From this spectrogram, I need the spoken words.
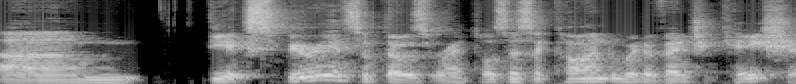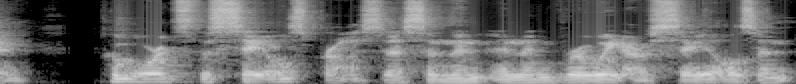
um, the experience of those rentals as a conduit of education towards the sales process and then and then growing our sales and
